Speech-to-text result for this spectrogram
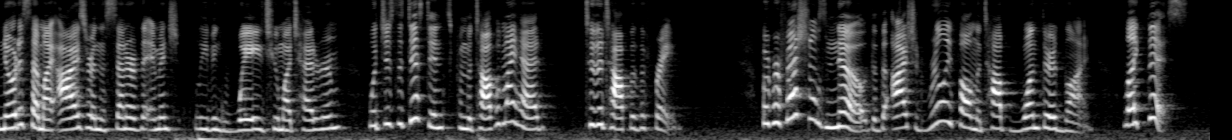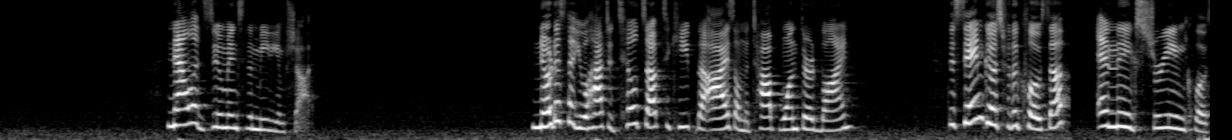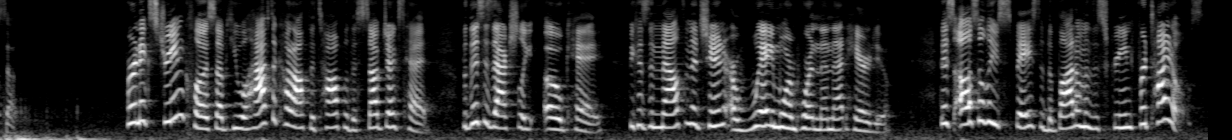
Notice that my eyes are in the center of the image, leaving way too much headroom, which is the distance from the top of my head to the top of the frame. But professionals know that the eye should really fall in the top one-third line, like this. Now let's zoom into the medium shot. Notice that you will have to tilt up to keep the eyes on the top one-third line. The same goes for the close-up and the extreme close-up. For an extreme close-up, you will have to cut off the top of the subject's head, but this is actually okay because the mouth and the chin are way more important than that hairdo. This also leaves space at the bottom of the screen for titles.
